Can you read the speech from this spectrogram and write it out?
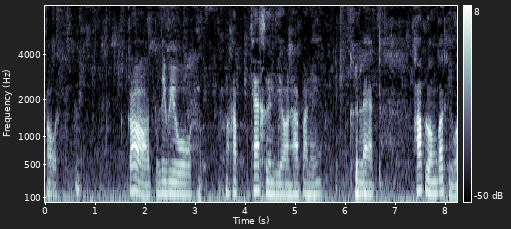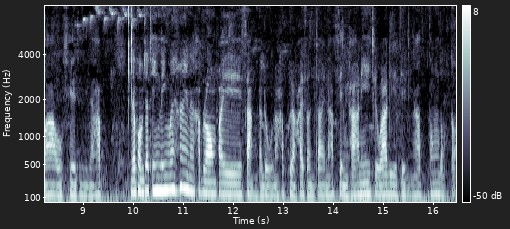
โอ้ก็รีวิวนะครับ แค่คืนเดียวนะครับ อันนี้คืนแรก ภาพรวมก็ถือว่าโอเคดีนะครับ เดี๋ยวผมจะทิ้งลิงก์ไว้ให้นะครับ ลองไปสั่งกันดูนะครับเผื่อใครสนใจนะครับ สินค้านี้ถือว่าดีจริงนะครับ ต้องบอกต่อ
